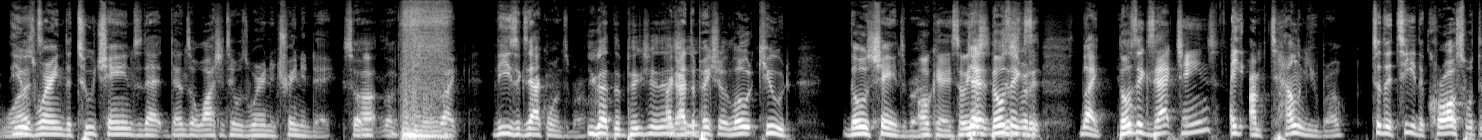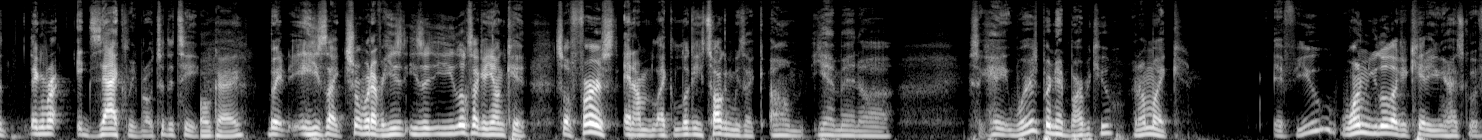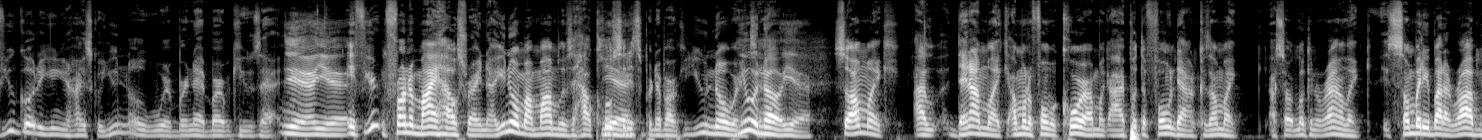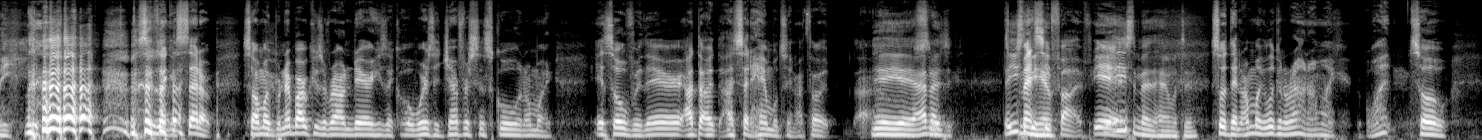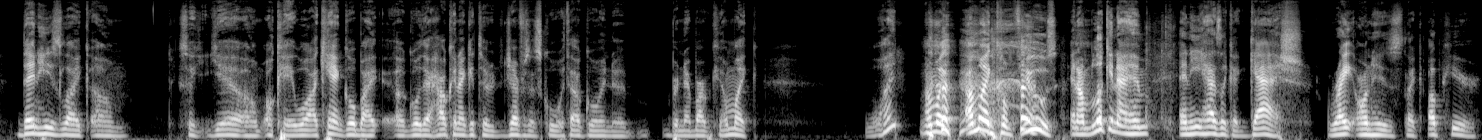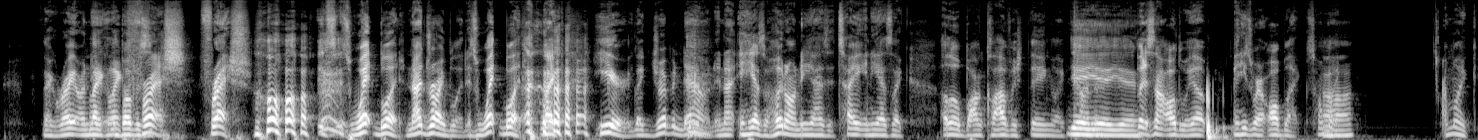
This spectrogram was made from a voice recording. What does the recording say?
He was wearing the two chains that Denzel Washington was wearing in Training Day. So Uh, look, like these exact ones, bro. you got the picture there. I got the picture load cued. Those chains, bro. Okay, so Just- yeah, those just for ex- the- like those exact chains. I, I'm telling you, bro. To the T, the cross with the thing around exactly, bro. To the T. Okay. But he's like, sure, whatever. He's he's a, he looks like a young kid. So first, and I'm like looking, he's talking to me. He's like, um, yeah, man. Uh, he's like, hey, where's Burnett Barbecue? And I'm like, if you one, you look like a kid at Union High School. If you go to Union High School, you know where Burnett Barbecue is at. Yeah, yeah. If you're in front of my house right now, you know where my mom lives and how close Yeah. it is to Burnett Barbecue. You know where you it's would at. know. Yeah. So I'm like, I then I'm like, I'm on the phone with Corey. I'm like, I put the phone down because I'm like, I start looking around like, is somebody about to rob me? Seems like a setup. So I'm like, Burnett Barbecue's around there. He's like, oh, where's the Jefferson School? And I'm like, it's over there. I thought I said Hamilton. I thought. uh, Yeah, yeah. yeah. I know. It used to be five. Yeah. Yeah. It used to be Hamilton. So then I'm like looking around. I'm like, what? So then he's like, um, he's like, yeah, um, okay, well, I can't go by uh, go there. How can I get to Jefferson School without going to Burnett Barbecue? I'm like, what? I'm like, I'm like confused, and I'm looking at him, and he has like a gash right on his like up here, like right on Like like above his fresh. fresh. It's it's wet blood, not dry blood. It's wet blood, like here, like dripping down. And I, he has a hood on. He has it tight, and he has like a little balaclava thing, like Yeah, kinda- yeah, yeah. but it's not all the way up. And he's wearing all black. So I'm Uh like. I'm like,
